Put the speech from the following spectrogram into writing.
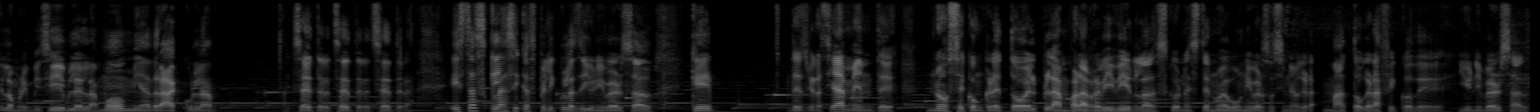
el hombre invisible, la momia, Drácula, etcétera, etcétera, etcétera. Estas clásicas películas de Universal que desgraciadamente no se concretó el plan para revivirlas con este nuevo universo cinematográfico de Universal,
